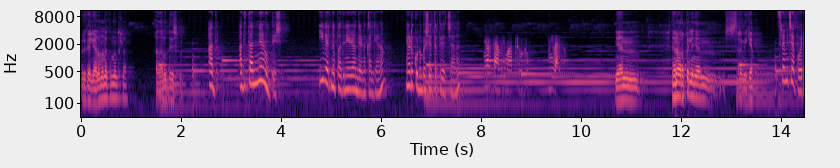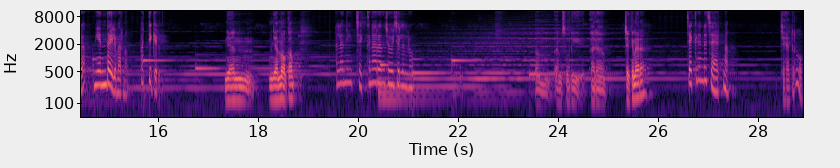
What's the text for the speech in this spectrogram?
ഒരു കല്യാണം നടക്കുന്നുണ്ടല്ലോ. അതാണ് ഉദ്ദേശം. അതെ അത് തന്നെയാണ് ഉദ്ദേശം. ഈ വരുന്ന പതിനേഴാം തീയതിയാണ് കല്യാണം. ഞങ്ങളുടെ കുടുംബക്ഷേത്രത്തിൽ വെച്ചാണ്. ഞങ്ങളുടെ ഫാമിലി മാത്രമേ ഉള്ളൂ. നീ വരണം. ഞാൻ ഞാൻ ഉറപ്പില്ല ഞാൻ ശ്രമിക്കാം. ശ്രമിച്ചാ പോരാ. നീ എന്തായാലും വരണം. പറ്റിക്കരുത്. ഞാൻ ഞാൻ നോക്കാം. അല്ല നീ ചെക്കനാരാന്ന് ചോദിച്ചില്ലല്ലോ. സോറി ആരാ? ചെക്കനാരാ? ചെക്കൻ എന്റെ ചേട്ടനാ. ചേട്ടനോ?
